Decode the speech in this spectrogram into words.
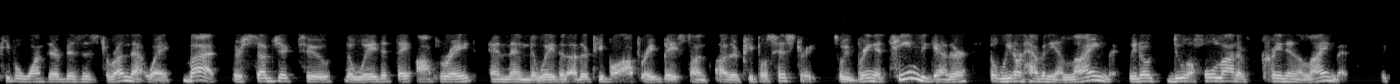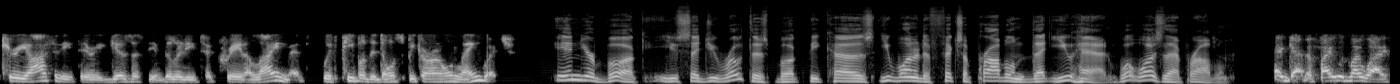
people want their business to run that way, but they're subject to the way that they operate and then the way that other people operate based on other people's history. So we bring a team together, but we don't have any alignment. We don't do a whole lot of creating alignment. The curiosity theory gives us the ability to create alignment with people that don't speak our own language. In your book, you said you wrote this book because you wanted to fix a problem that you had. What was that problem? I got in a fight with my wife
